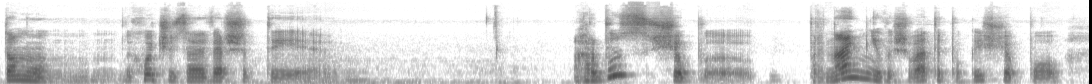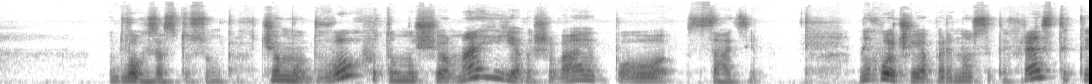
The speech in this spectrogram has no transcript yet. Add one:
тому хочу завершити гарбуз, щоб е, принаймні вишивати поки що по двох застосунках. Чому двох? Тому що магії я вишиваю по саді. Не хочу я переносити хрестики,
